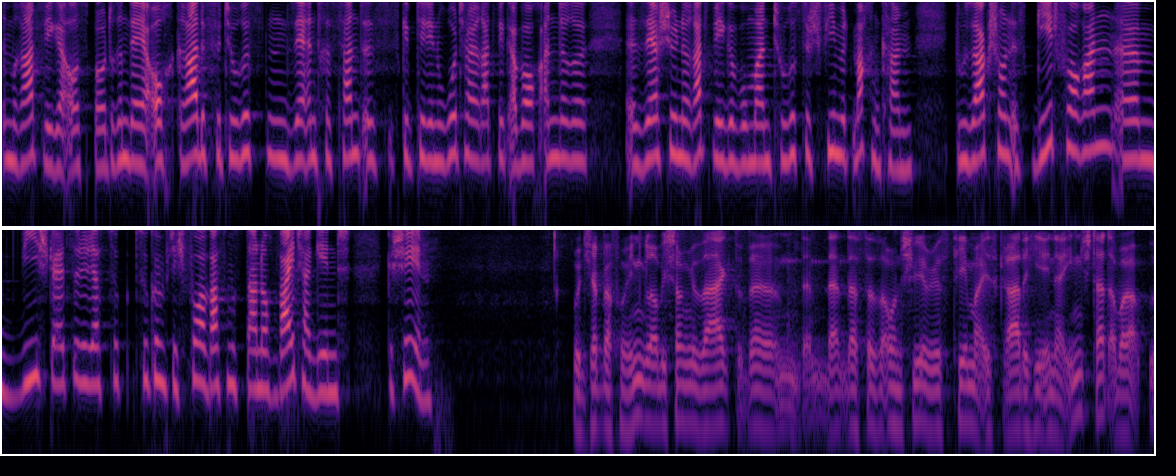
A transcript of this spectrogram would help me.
im Radwegeausbau drin, der ja auch gerade für Touristen sehr interessant ist. Es gibt hier den Ruhrtal-Radweg, aber auch andere äh, sehr schöne Radwege, wo man touristisch viel mitmachen kann. Du sagst schon, es geht voran. Ähm, wie stellst du dir das zu zukünftig vor? Was muss da noch weitergehend geschehen? Gut, ich habe ja vorhin, glaube ich, schon gesagt, äh, dass das auch ein schwieriges Thema ist, gerade hier in der Innenstadt. Aber äh,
